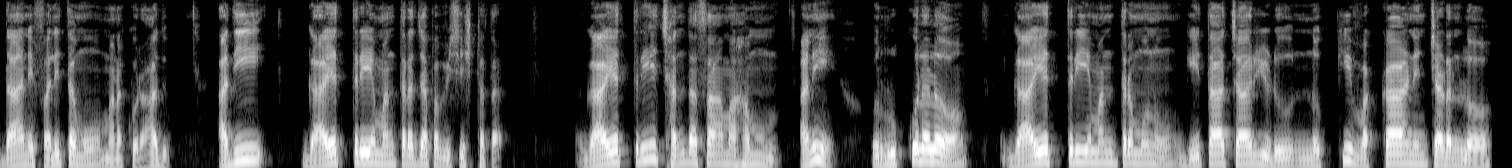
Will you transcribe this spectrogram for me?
దాని ఫలితము మనకు రాదు. అది గాయత్రి మంత్ర జప విశిష్టత. గాయత్రి ఛందసామహం అని రుక్కులలో గాయత్రి మంత్రమును గీతాచార్యుడు నొక్కి వక్కాణించడంలో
